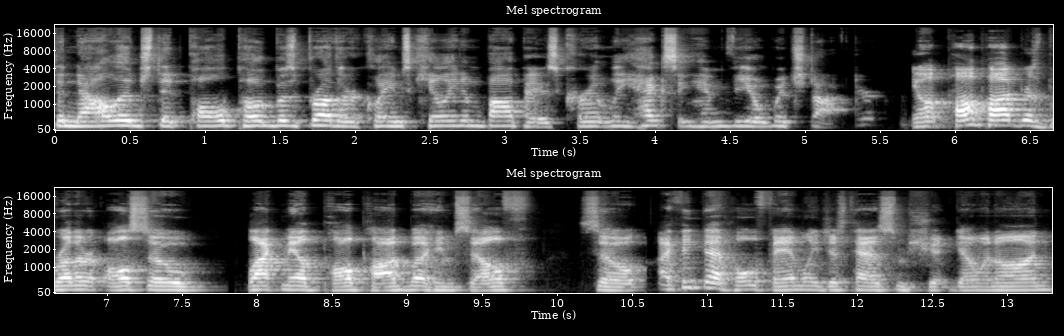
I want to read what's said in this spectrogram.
the knowledge that Paul Pogba's brother claims Kylian Mbappe is currently hexing him via witch doctor? You know? Paul Pogba's brother also blackmailed Paul Pogba himself. So I think that whole family just has some shit going on.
